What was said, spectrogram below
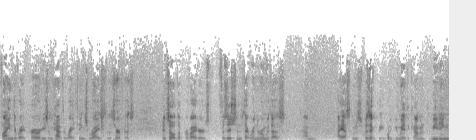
find the right priorities and have the right things rise to the surface? And so the providers, physicians that were in the room with us, um, I asked them specifically, well, you made the comment at the meeting,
